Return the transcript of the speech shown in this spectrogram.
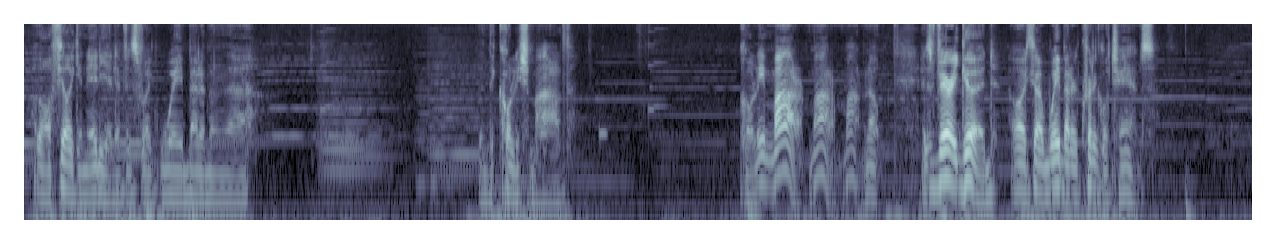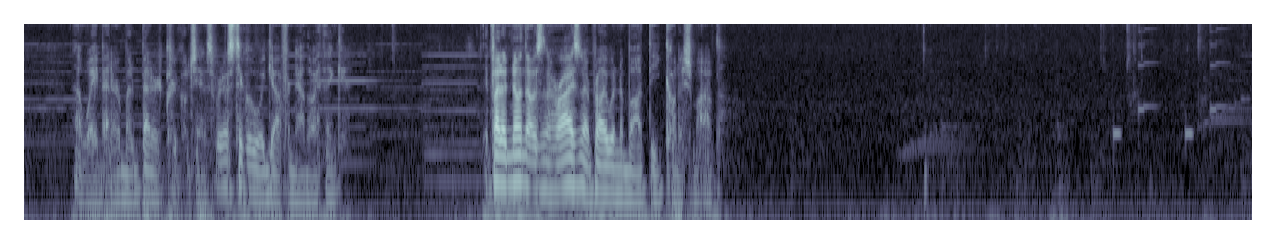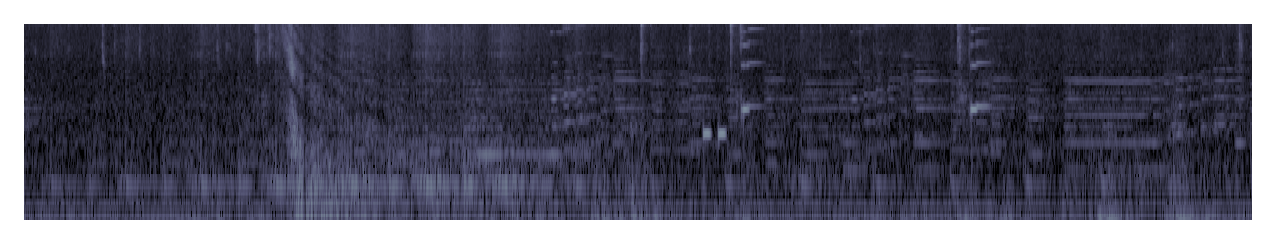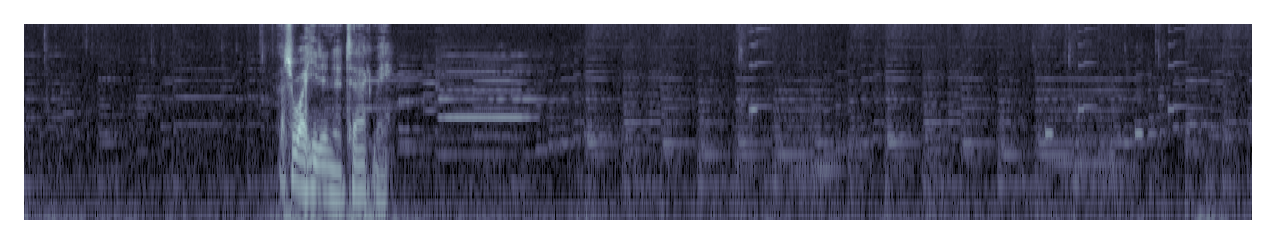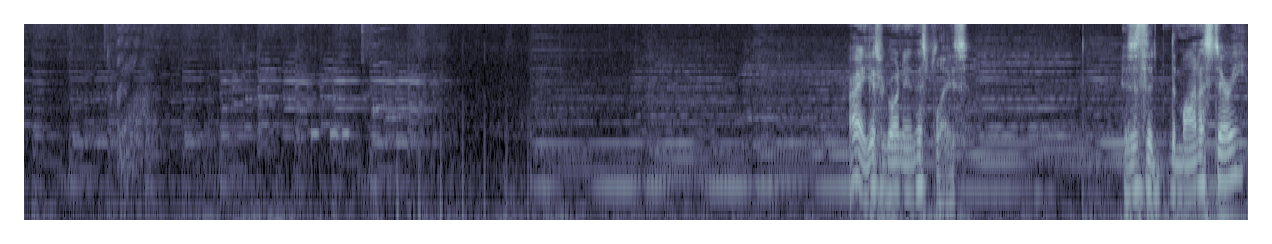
Although I feel like an idiot if it's like way better than the than the Kolishmard. Kolimar, mar, mar. No, it's very good. Oh, it's got a way better critical chance. Not way better, but better critical chance. We're gonna stick with what we got for now, though. I think. If I'd have known that was in the horizon, I probably wouldn't have bought the Kolishmard. Not sure why he didn't attack me. Alright, I guess we're going in this place. Is this the, the monastery?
